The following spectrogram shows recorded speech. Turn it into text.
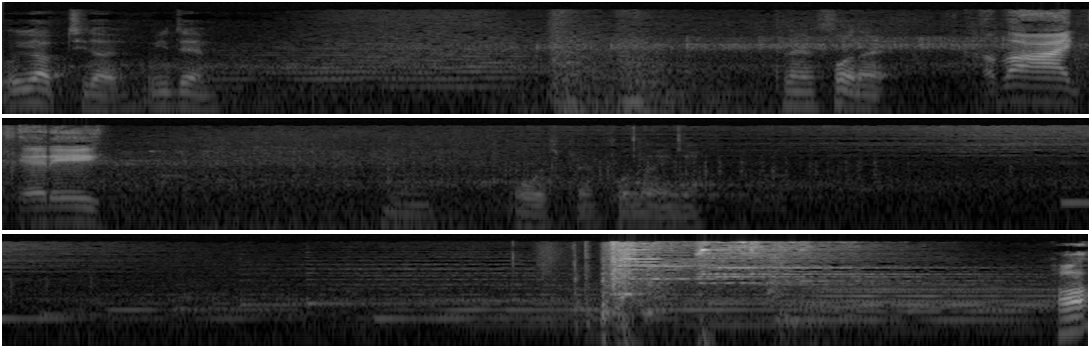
What are you up to though? What are you doing? Playing Fortnite. Come on, kitty. Hmm, always playing Fortnite, yeah. Huh?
